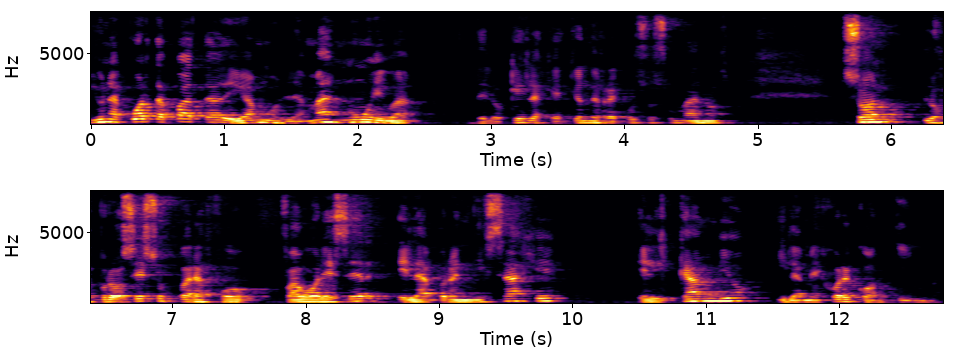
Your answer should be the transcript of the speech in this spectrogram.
Y una cuarta pata, digamos, la más nueva de lo que es la gestión de recursos humanos, son los procesos para favorecer el aprendizaje, el cambio y la mejora continua.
